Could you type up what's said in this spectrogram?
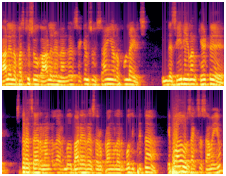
காலையில் ஃபஸ்ட்டு ஷோக்கு ஆள் இல்லைனாங்க செகண்ட் ஷோ சாயங்காலம் ஃபுல் ஆயிடுச்சு. இந்த செய்தியெல்லாம் கேட்டு சித்ரா சார் நாங்கள்லாம் இருக்கும்போது பாரதிராஜ் சார் படங்கள்லாம் இருக்கும்போது இப்படி தான் எப்போவாவது ஒரு சக்ஸஸ் அமையும்.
